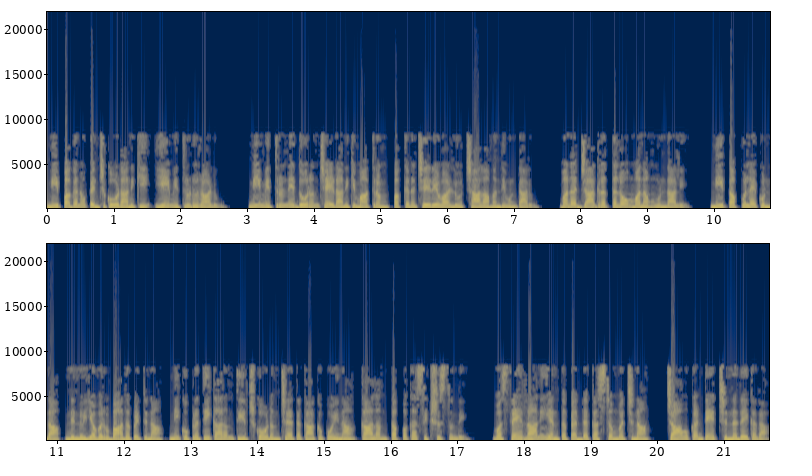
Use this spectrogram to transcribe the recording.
నీ పగను పెంచుకోవడానికి ఏ మిత్రుడు రాడు. నీ మిత్రుల్ని దూరం చేయడానికి మాత్రం పక్కన చేరేవాళ్ళు చాలా మంది ఉంటారు. మన జాగ్రత్తలో మనం ఉండాలి. నీ తప్పు లేకుండా నిన్ను ఎవరు బాధపెట్టినా నీకు ప్రతీకారం తీర్చుకోవడం చేత కాకపోయినా కాలం తప్పక శిక్షిస్తుంది. వస్తే రాని ఎంత పెద్ద కష్టం వచ్చినా చావు కంటే చిన్నదే కదా.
